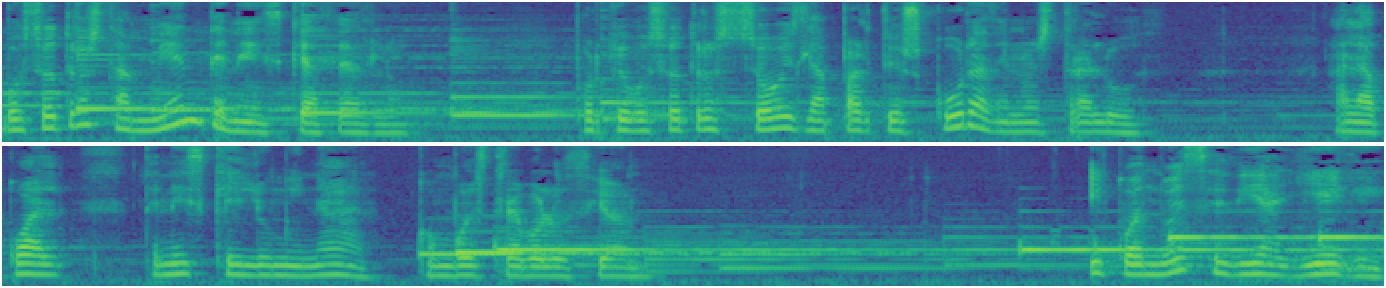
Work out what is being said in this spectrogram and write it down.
vosotros también tenéis que hacerlo, porque vosotros sois la parte oscura de nuestra luz, a la cual tenéis que iluminar con vuestra evolución. Y cuando ese día llegue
